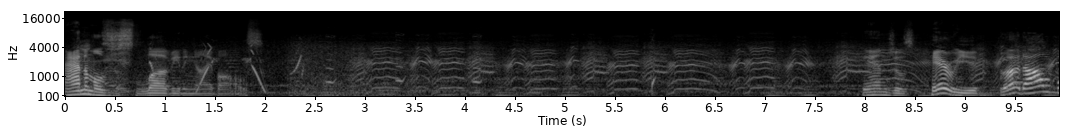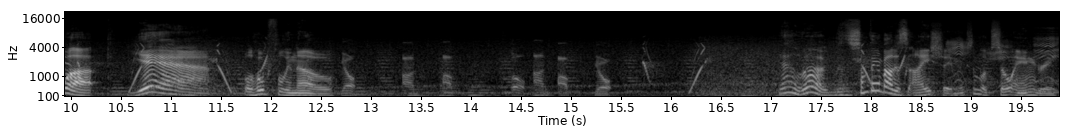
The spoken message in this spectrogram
Animals just love eating eyeballs. Banjo's hairy, but I'll what? Yeah! Well, hopefully no. Yeah, look, there's something about his eye shape makes him look so angry.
